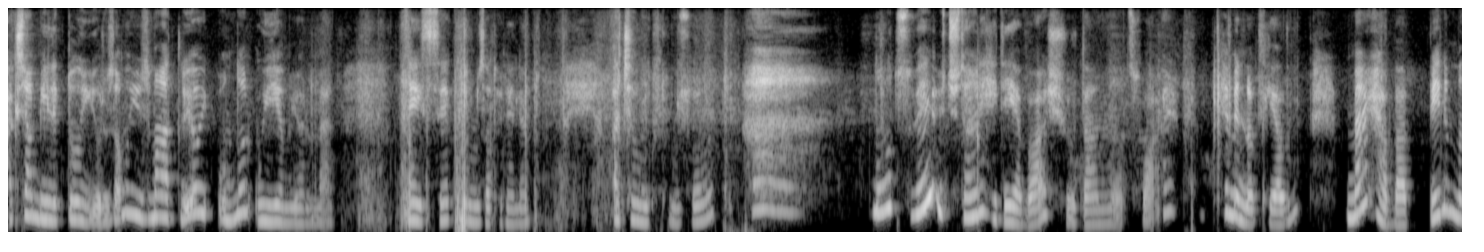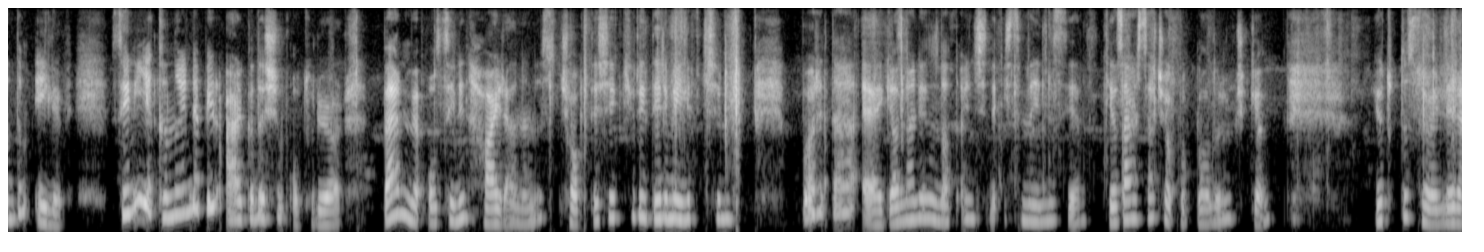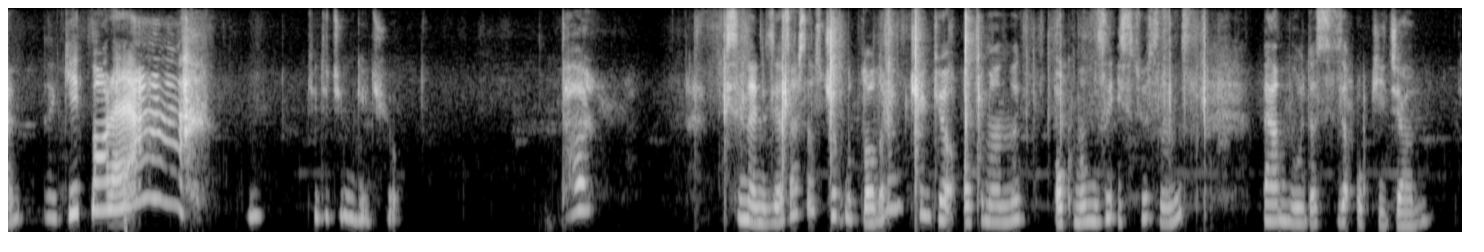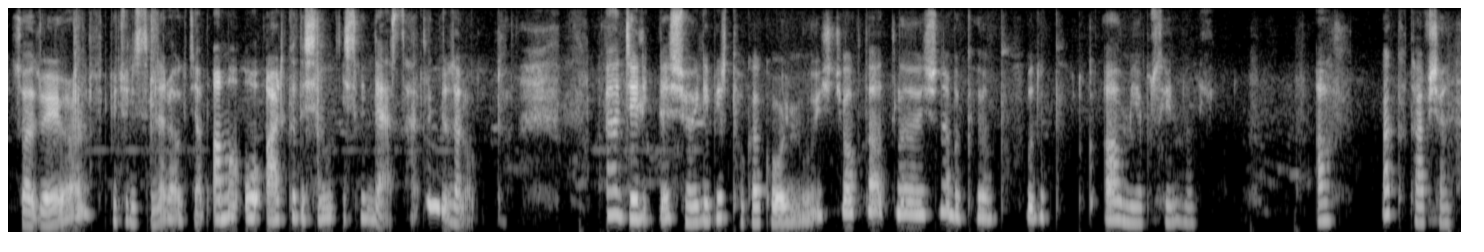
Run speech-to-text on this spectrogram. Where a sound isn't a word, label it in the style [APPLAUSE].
Akşam birlikte uyuyoruz ama yüzüme atlıyor. Ondan uyuyamıyorum ben. Neyse kutumuza dönelim. Açalım kutumuzu. [GASPS] Not ve 3 tane hediye var. Şuradan not var. Hemen okuyalım. Merhaba, benim adım Elif. Senin yakınlarında bir arkadaşım oturuyor. Ben ve o senin hayranınız. Çok teşekkür ederim Elif'ciğim. Bu arada e, gönderdiğiniz notların içinde isimlerinizi yaz- yazarsa çok mutlu olurum çünkü YouTube'da söylerim. Gitme oraya. [LAUGHS] Kedicim geçiyor. Tar. İsimlerinizi yazarsanız çok mutlu olurum. Çünkü okumanı, okumamızı istiyorsanız ben burada size okuyacağım. Söz veriyorum. Bütün isimleri okuyacağım. Ama o arkadaşının ismini de yazsaydın güzel olurdu. Öncelikle şöyle bir toka koymuş. Çok tatlı. Şuna bakın. Pufuduk pufuduk. Almaya bu senin olsun. Al. Bak tavşan.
